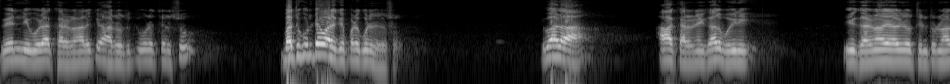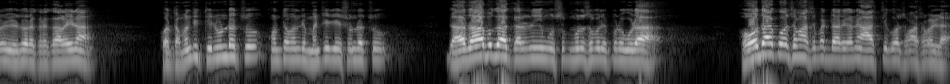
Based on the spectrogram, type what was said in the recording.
ఇవన్నీ కూడా కరణాలకి ఆ రోజుకి కూడా తెలుసు. బతుకుంటే వాళ్ళకి ఇప్పటికి కూడా తెలుసు. ఇవాళ ఆ కరణీకాలు పోయినాయి. ఈ కరణాలు తింటున్నారు ఏదో రకరకాలైన కొంతమంది తినుండొచ్చు కొంతమంది మంచి చేసి ఉండొచ్చు. దాదాపుగా కరణీ ముసు మునసబులు ఇప్పుడు కూడా హోదా కోసం ఆశపడ్డారు కానీ ఆస్తి కోసం ఆశపడలే.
